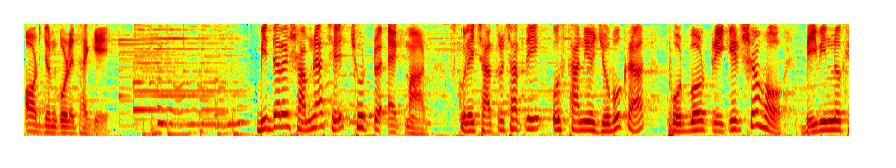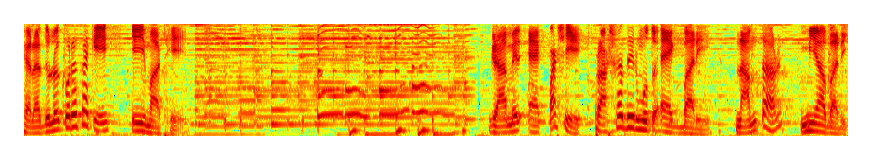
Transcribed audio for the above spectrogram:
অর্জন করে থাকে। বিদ্যালয়ের সামনে আছে ছোট্ট এক মাঠ। স্কুলের ছাত্রছাত্রী ও স্থানীয় যুবকরা ফুটবল, ক্রিকেট সহ বিভিন্ন খেলাধুলা করে থাকে এই মাঠে। গ্রামের এক পাশে প্রাসাদের মতো এক বাড়ি। নাম তার মিয়া বাড়ি।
